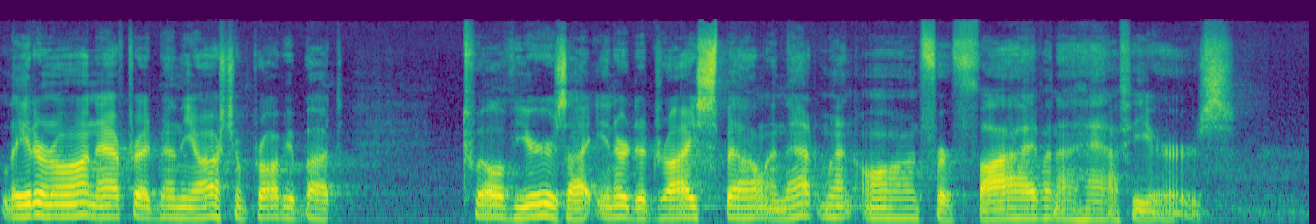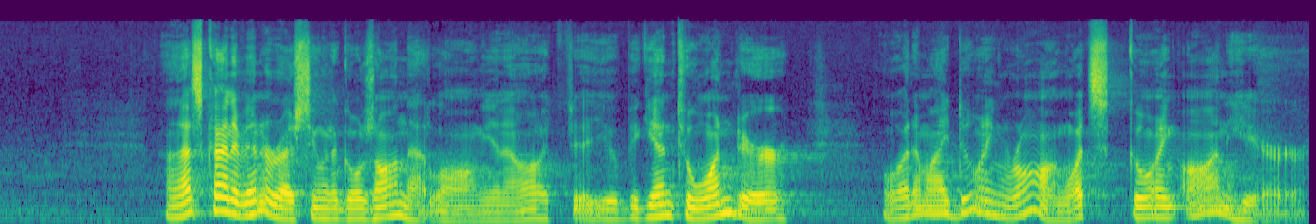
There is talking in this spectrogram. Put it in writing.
later on, after I'd been in the ashram probably about 12 years, I entered a dry spell, and that went on for five and a half years. And that's kind of interesting when it goes on that long, you know. It, uh, you begin to wonder, what am I doing wrong? What's going on here?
